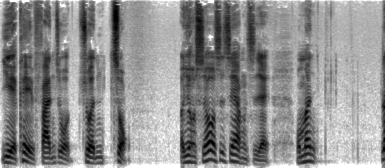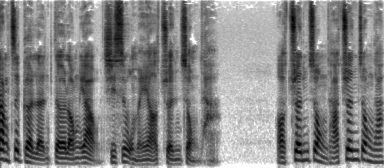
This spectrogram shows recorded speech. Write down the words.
也可以翻作尊重。有时候是这样子诶，我们让这个人得荣耀，其实我们也要尊重他。哦，尊重他，尊重他。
